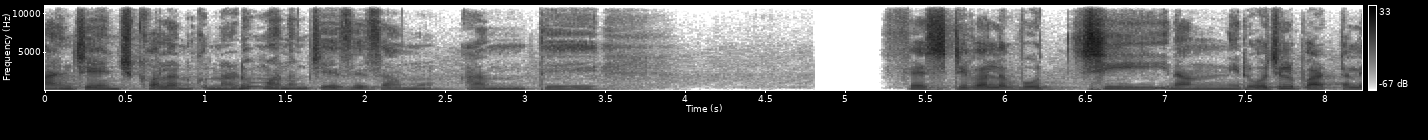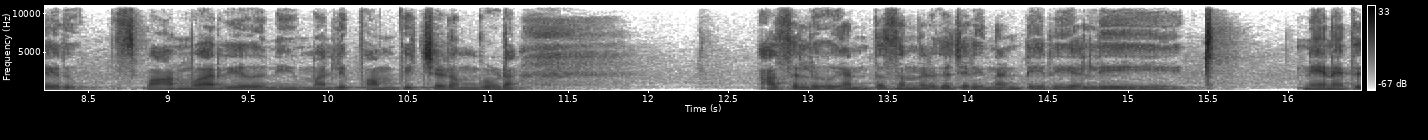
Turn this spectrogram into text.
ఆయన చేయించుకోవాలనుకున్నాడు మనం చేసేసాము. అంతే. ఫెస్టివల్ వచ్చి అన్ని రోజులు పట్టలేదు. స్వామివారిని మళ్ళీ పంపించడం కూడా. అసలు ఎంత సందడిగా జరిగిందంటే రియల్లీ నేనైతే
